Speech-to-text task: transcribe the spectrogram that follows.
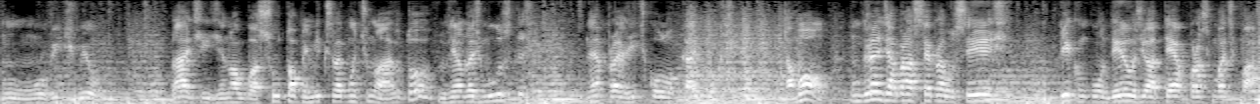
um ouvinte meu lá de, de Nova Iguaçu, o Top Mix vai continuar. Eu tô vendo as músicas, né, pra gente colocar e curtir. Tá bom? Um grande abraço aí pra vocês. Fiquem com Deus e até a próxima bate-papo.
